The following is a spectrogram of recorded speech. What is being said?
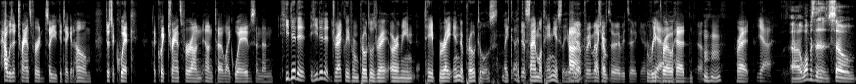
how was it transferred so you could take it home? Just a quick a quick transfer on onto like waves and then He did it. He did it directly from Pro Tools, right? Or I mean, tape right into Pro Tools, like uh, Yep. simultaneously, Ah, right? yeah, pretty much like a- after every take, yeah. repro head. yeah. mm-hmm. Right. Yeah. Uh, what was the so?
